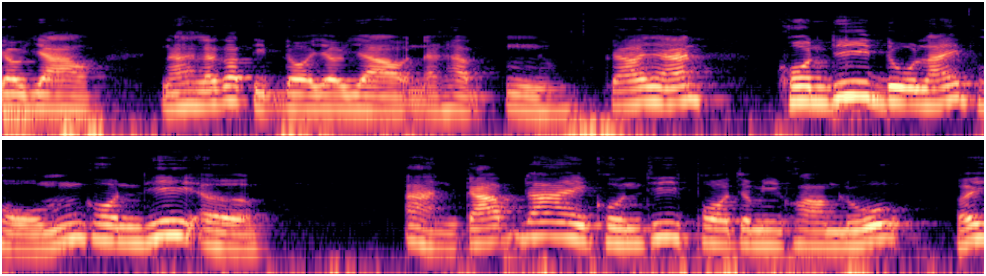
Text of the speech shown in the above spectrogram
ยาวๆนะแล้วก็ติดดอยยาวๆนะครับอืมเพราะฉะนั้นคนที่ดูไลฟ์ผมคนที่เอ่ออ่านกราฟได้คนที่พอจะมีความรู้เฮ้ย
